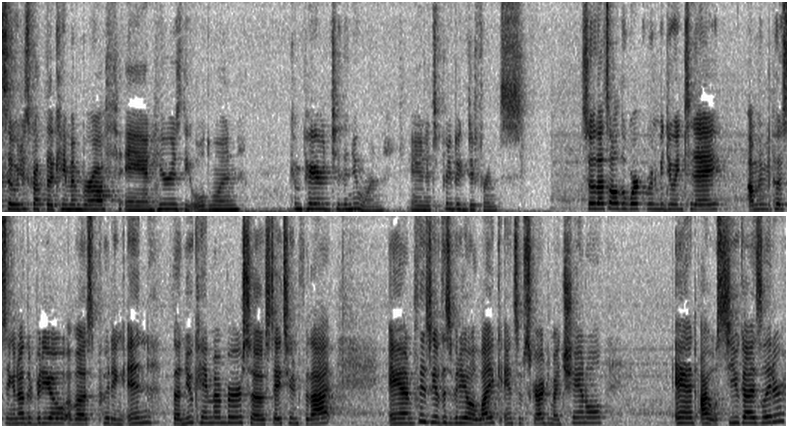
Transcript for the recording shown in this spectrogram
So we just got the K-member off and here is the old one compared to the new one and it's a pretty big difference. So that's all the work we're going to be doing today. I'm going to be posting another video of us putting in the new K-member so stay tuned for that. And please give this video a like and subscribe to my channel and I will see you guys later.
